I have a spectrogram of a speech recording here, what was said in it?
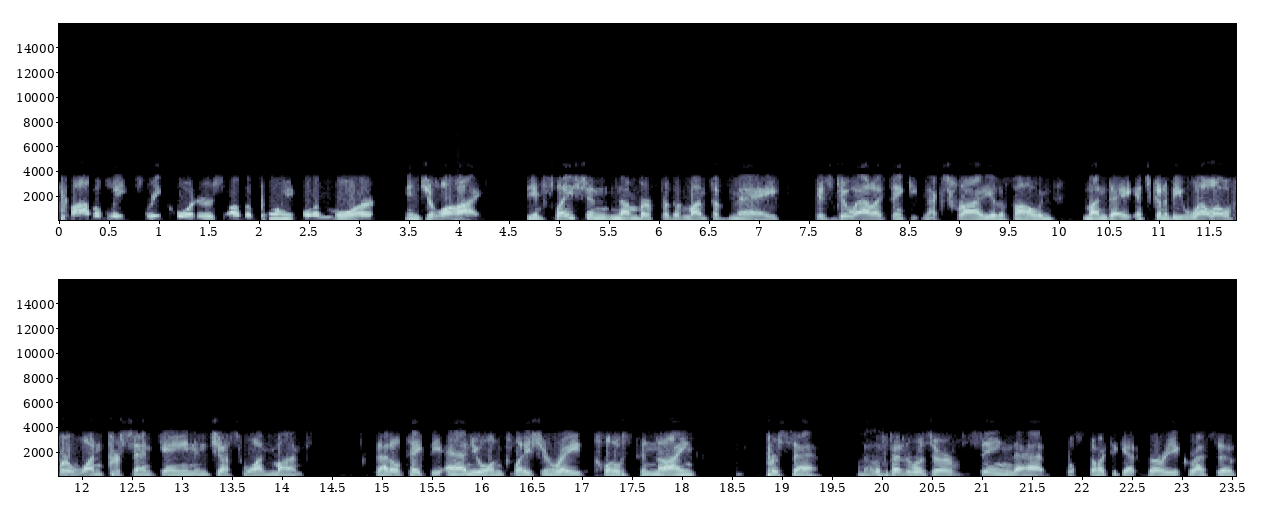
probably three quarters of a point or more in July. The inflation number for the month of May is due out, I think, next Friday or the following Monday. It's going to be well over 1% gain in just one month. That'll take the annual inflation rate close to 9%. Now, the Federal Reserve, seeing that, will start to get very aggressive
